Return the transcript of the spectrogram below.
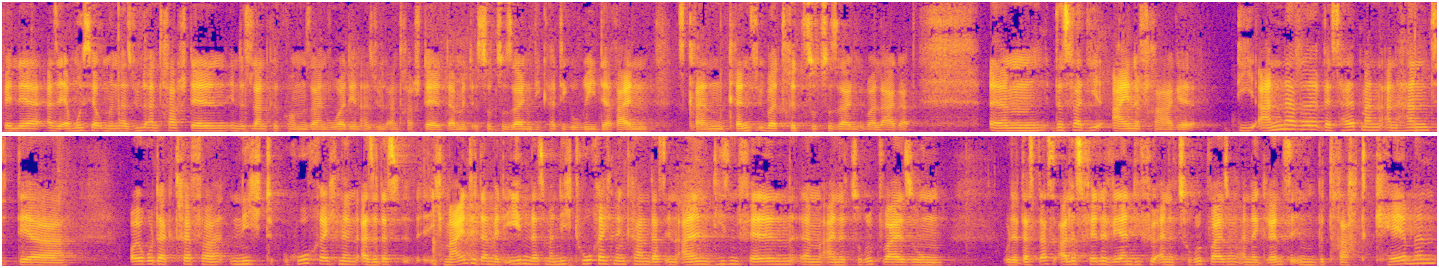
Wenn der, also er muss ja um einen Asylantrag stellen, in das Land gekommen sein, wo er den Asylantrag stellt. Damit ist sozusagen die Kategorie der reinen Grenzübertritts sozusagen überlagert. Ähm, das war die eine Frage. Die andere, weshalb man anhand der Eurodac-Treffer nicht hochrechnen, also das, ich meinte damit eben, dass man nicht hochrechnen kann, dass in allen diesen Fällen ähm, eine Zurückweisung oder dass das alles Fälle wären, die für eine Zurückweisung an der Grenze in Betracht kämen,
